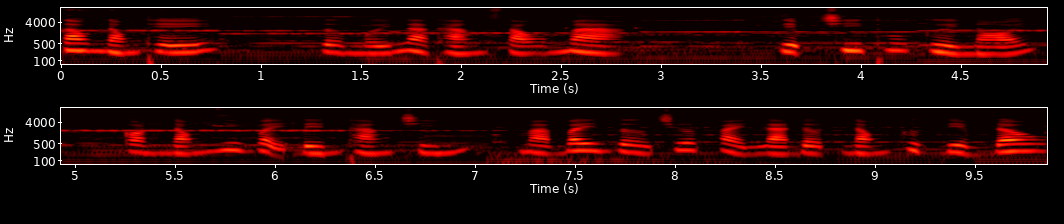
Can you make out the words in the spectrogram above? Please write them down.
sao nóng thế? giờ mới là tháng 6 mà. Diệp Chi Thu cười nói, còn nóng như vậy đến tháng 9, mà bây giờ chưa phải là đợt nóng cực điểm đâu,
